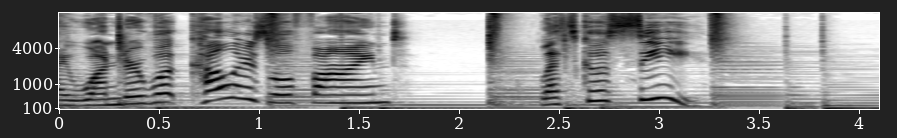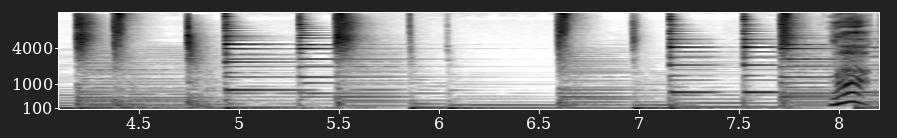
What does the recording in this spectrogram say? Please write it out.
I wonder what colors we'll find. Let's go see. Look.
